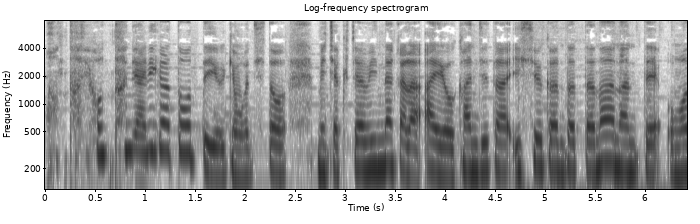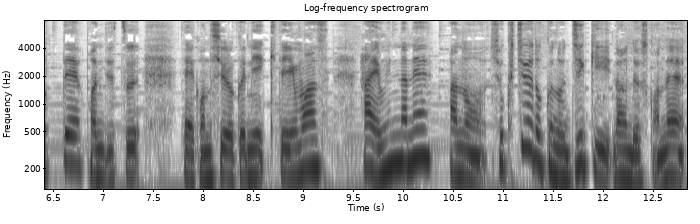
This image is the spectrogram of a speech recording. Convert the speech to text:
本当に本当にありがとうっていう気持ちとめちゃくちゃみんなから愛を感じた一週間だったななんて思って本日、えーこの収録に来ています。はい、みんなね、あの、食中毒の時期なんですですかね。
